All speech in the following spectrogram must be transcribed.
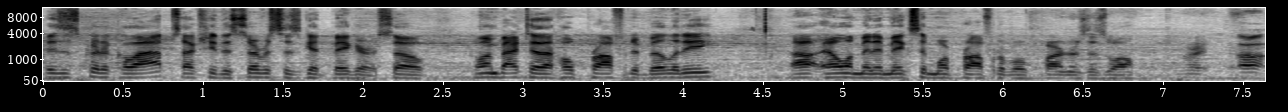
business critical apps, actually the services get bigger. So going back to that whole profitability uh, element, it makes it more profitable for partners as well. All right, uh,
